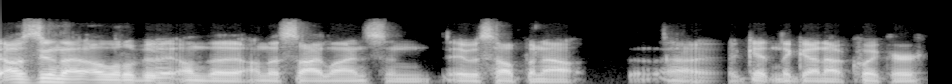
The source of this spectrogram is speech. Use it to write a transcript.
I was doing that a little bit on the on the sidelines and it was helping out, uh, getting the gun out quicker,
